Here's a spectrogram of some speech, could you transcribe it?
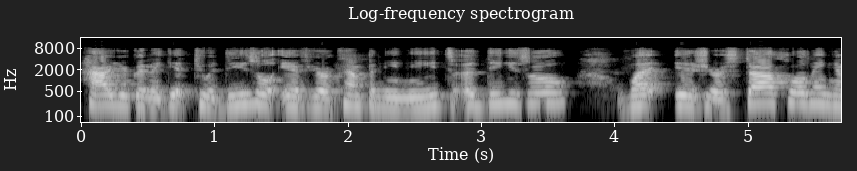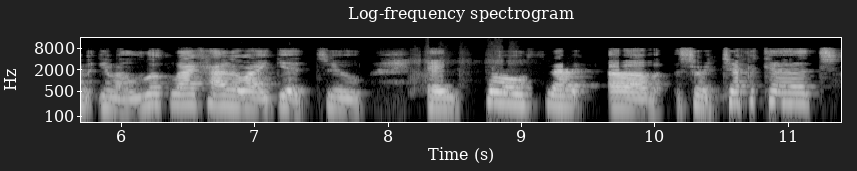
how you're going to get to a diesel if your company needs a diesel. What is your stock holding going to look like? How do I get to a full set of certificates?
